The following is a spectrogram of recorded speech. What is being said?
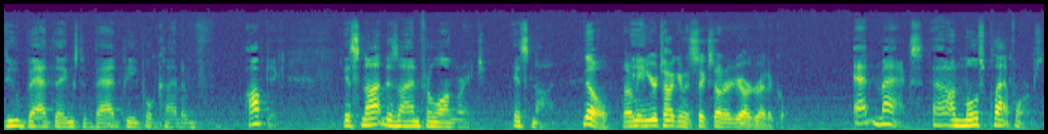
do bad things to bad people kind of optic. It's not designed for long range. It's not no, I mean It- you're talking a 600 yard reticle. at max uh, on most platforms.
